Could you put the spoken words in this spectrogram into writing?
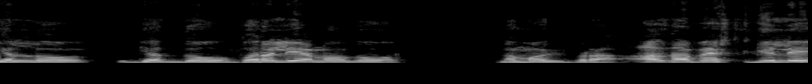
ಗೆಲ್ಲು, ಗೆದ್ದು ಬರಲಿ ಅನ್ನೋದು ನಮ್ಮ ಅಭಿಪ್ರಾಯ. All the best Gilli!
